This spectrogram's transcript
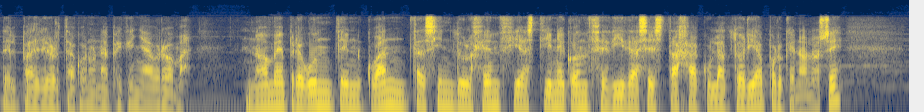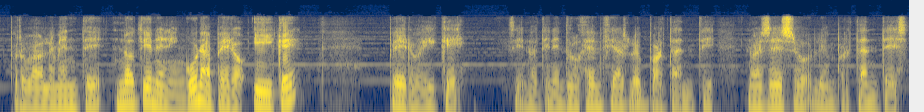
del padre Horta con una pequeña broma. No me pregunten cuántas indulgencias tiene concedidas esta jaculatoria porque no lo sé probablemente no tiene ninguna, pero ¿y qué? Pero ¿y qué? Si no tiene indulgencias, lo importante no es eso, lo importante es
